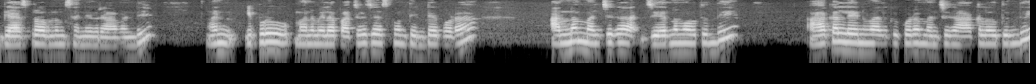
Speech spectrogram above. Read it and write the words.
గ్యాస్ ప్రాబ్లమ్స్ అనేవి రావండి. అండ్ ఇప్పుడు మనం ఇలా పచ్చడి చేసుకొని తింటే కూడా అన్నం మంచిగా జీర్ణం అవుతుంది ఆకలి లేని వాళ్ళకి కూడా మంచిగా ఆకలి అవుతుంది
